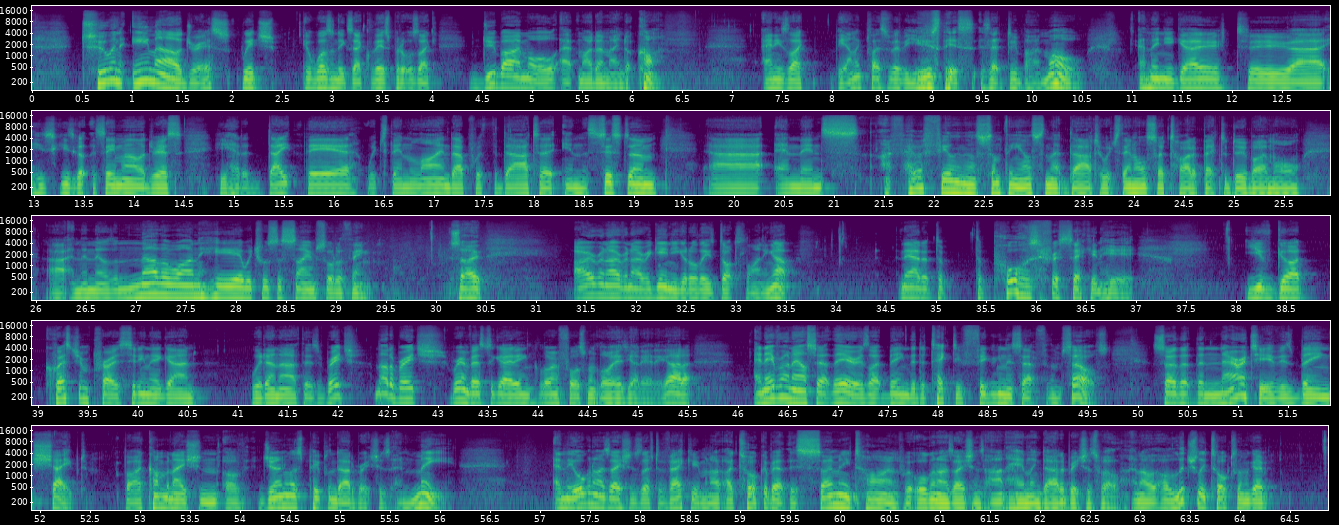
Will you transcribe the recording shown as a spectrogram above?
to an email address, which it wasn't exactly this, but it was like Dubai Mall at mydomain.com. And he's like, the only place I've ever used this is at Dubai Mall. And then you go to, uh, he's, he's got this email address. He had a date there, which then lined up with the data in the system. Uh, and then I have a feeling there was something else in that data which then also tied it back to Dubai Mall. Uh, and then there was another one here which was the same sort of thing. So over and over and over again, you get all these dots lining up. Now, to, to, to pause for a second here, you've got Question Pro sitting there going, we don't know if there's a breach, not a breach, we're investigating, law enforcement, lawyers, yada, yada, yada. And everyone else out there is like being the detective figuring this out for themselves. So that the narrative is being shaped by a combination of journalists, people in data breaches, and me. And the organisation's left a vacuum. And I, I, talk about this so many times where organisations aren't handling data breaches well. And I'll, I'll literally talk to them and go,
